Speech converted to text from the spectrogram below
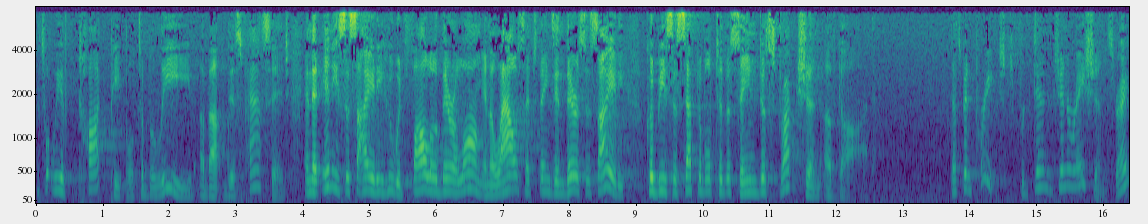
That's what we have taught people to believe about this passage. And that any society who would follow there along and allow such things in their society could be susceptible to the same destruction of God. That's been preached for generations, right?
